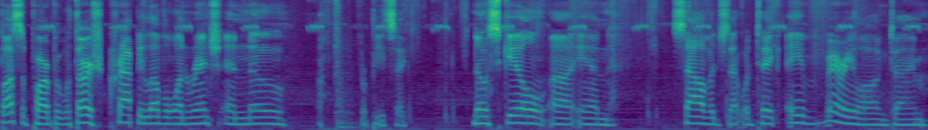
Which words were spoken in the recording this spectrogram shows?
bus apart, but with our crappy level one wrench and no, for Pete's sake, no skill uh, in salvage, that would take a very long time.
